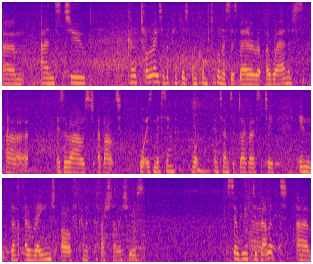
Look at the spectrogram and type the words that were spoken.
Um, and to kind of tolerate other people's uncomfortableness as their awareness uh, is aroused about what is missing what mm. in terms of diversity in the, a range of kind of professional issues. So we've developed um,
